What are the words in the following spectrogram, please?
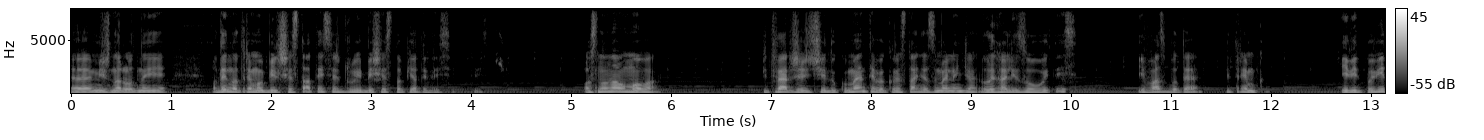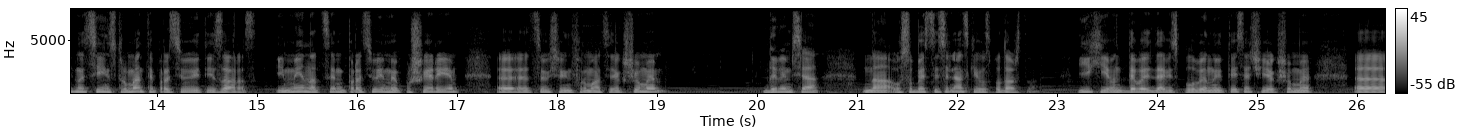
міжнародної. Один отримав більше 100 тисяч, другий більше 150 тисяч. Основна умова: підтверджуючи документи, використання земельних ділянок. Легалізовуйтесь, і у вас буде підтримка. І відповідно ці інструменти працюють і зараз. І ми над цим працюємо, поширюємо е, цю всю інформацію. Якщо ми дивимося на особисті селянські господарства. Їх є 9,5 тисячі. Якщо ми, е,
